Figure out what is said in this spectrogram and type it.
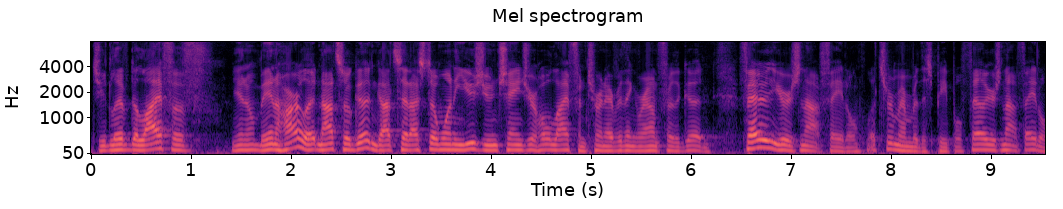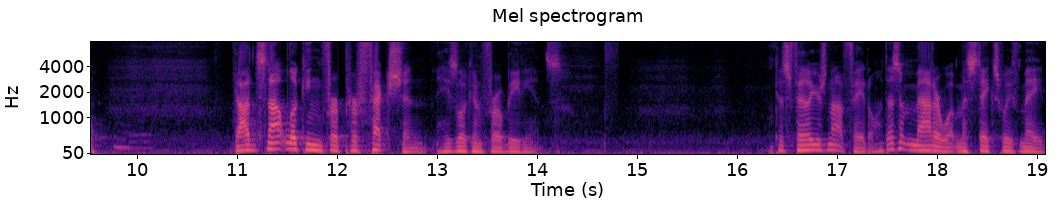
She'd lived a life of you know being a harlot, not so good, and God said, "I still want to use you and change your whole life and turn everything around for the good." Failure is not fatal. Let's remember this, people. Failure is not fatal. Mm-hmm. God's not looking for perfection; He's looking for obedience because failure is not fatal. It doesn't matter what mistakes we've made.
